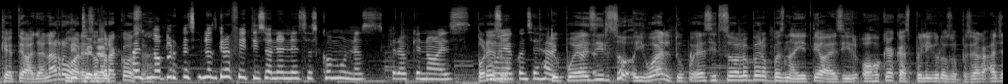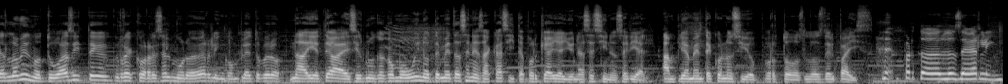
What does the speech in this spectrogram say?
Que te vayan a robar es Literal. otra cosa. Pues no, porque si los grafitis son en esas comunas, creo que no es Por muy eso, aconsejable. Tú puedes ir so- igual, tú puedes ir solo, pero pues nadie te va a decir, ojo que acá es peligroso. Pues allá es lo mismo, tú vas y te recorres el muro de Berlín completo, pero nadie te va a decir nunca como, uy, no te metas en esa casita porque ahí hay un asesino serial, ampliamente conocido por todos los del país. Por todos los de Berlín.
